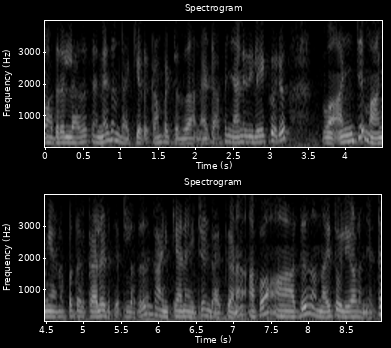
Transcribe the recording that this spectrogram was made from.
മധുരമില്ലാതെ തന്നെ ഇത് ഉണ്ടാക്കിയെടുക്കാൻ പറ്റുന്നതാണ് കേട്ടോ. അപ്പോൾ ഞാൻ ഇതിലേക്കൊരു അഞ്ച് മാങ്ങയാണ് ഇപ്പോൾ തൽക്കാലം എടുത്തിട്ടുള്ളത്. കാണിക്കാനായിട്ട് ഉണ്ടാക്കുകയാണ്. അപ്പോൾ അത് നന്നായി തൊലി കളഞ്ഞിട്ട്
